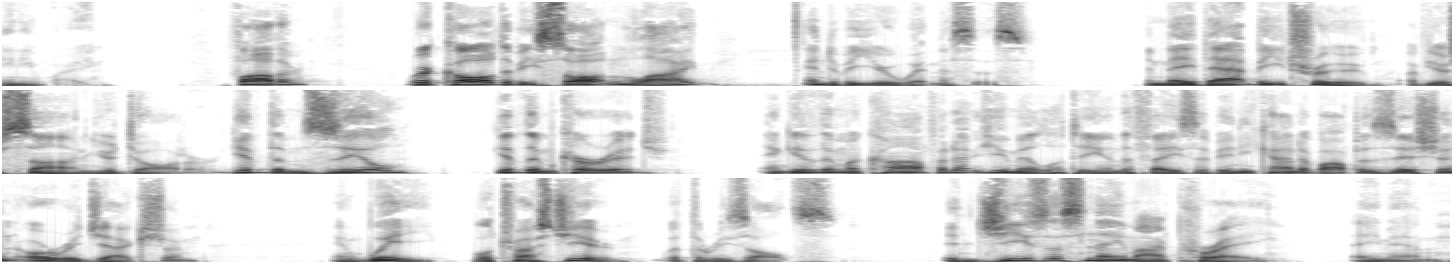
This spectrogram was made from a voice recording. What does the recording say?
anyway. Father, we're called to be salt and light and to be your witnesses. And may that be true of your son, your daughter. Give them zeal, give them courage, and give them a confident humility in the face of any kind of opposition or rejection. And we will trust you with the results. In Jesus' name I pray. Amen.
